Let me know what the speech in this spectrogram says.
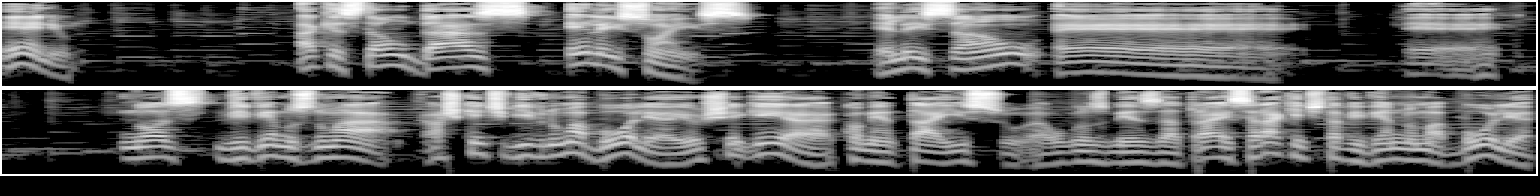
Enio, a questão das eleições. Eleição é, é, nós vivemos numa. Acho que a gente vive numa bolha. Eu cheguei a comentar isso alguns meses atrás. Será que a gente está vivendo numa bolha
